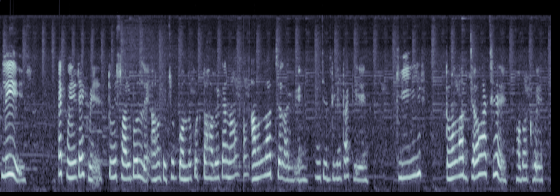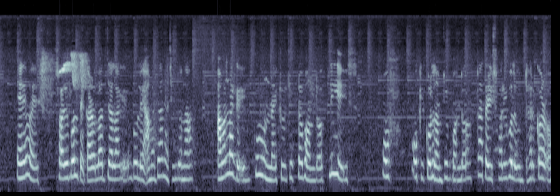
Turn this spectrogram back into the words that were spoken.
প্লিজ এক মিনিট এক মিনিট তুমি সরি বললে, আমাকে চোখ বন্ধ করতে হবে কেন? আমার লজ্জা লাগে, নিজের দিকে তাকিয়ে। কি? তোমার লজ্জাও আছে? অবাক হয়ে। এনিওয়েজ সরি বলতে কারও লজ্জা লাগে বলে আমার জানা ছিল না। আমার লাগে, করুন না একটু চোখটা বন্ধ প্লিজ ওকে করলাম, চোখ বন্ধ। তাড়াতাড়ি সরি বলে উদ্ধার করো।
